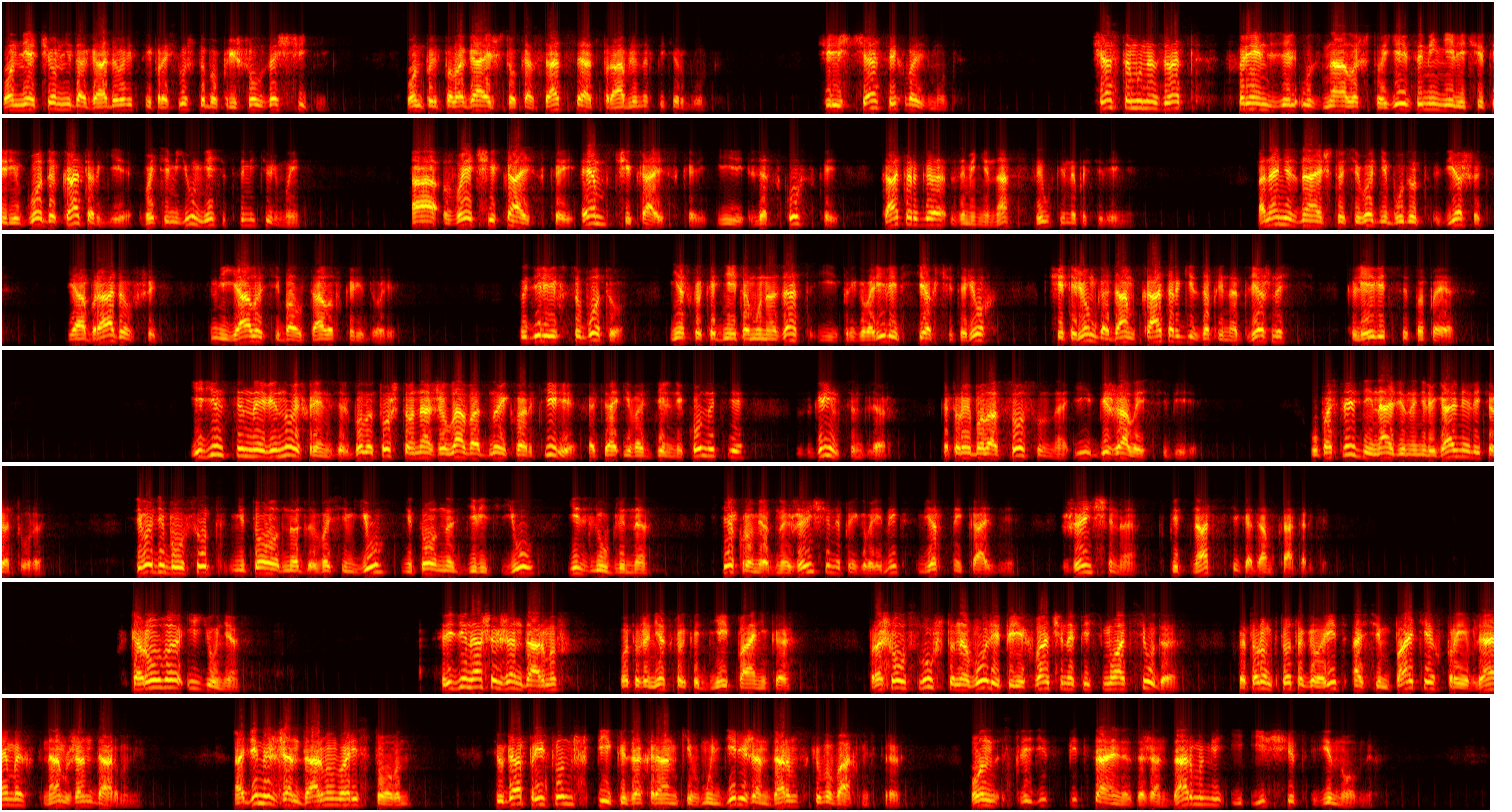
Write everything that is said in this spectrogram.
Он ни о чем не догадывается и просил, чтобы пришел защитник. Он предполагает, что касация отправлена в Петербург. Через час их возьмут. Час тому назад Френзель узнала, что ей заменили четыре года каторги восемью месяцами тюрьмы. А В. Чекайской, М. Чекайской и Лясковской каторга заменена ссылкой на поселение. Она не знает, что сегодня будут вешать, и, обрадовавшись, смеялась и болтала в коридоре. Судили их в субботу, несколько дней тому назад, и приговорили всех четырех к четырем годам каторги за принадлежность к левице ППС. Единственной виной Френзель было то, что она жила в одной квартире, хотя и в отдельной комнате, с Гринцендлер, которая была сослана и бежала из Сибири. У последней найдена нелегальная литература. Сегодня был суд не то над восемью, не то над девятью, излюбленно. Все, кроме одной женщины, приговорены к смертной казни. Женщина к 15 годам каторги. 2 июня. Среди наших жандармов вот уже несколько дней паника. Прошел слух, что на воле перехвачено письмо отсюда, котором кто-то говорит о симпатиях, проявляемых к нам жандармами. Один из жандармов арестован. Сюда прислан шпик из охранки в мундире жандармского вахмистра. Он следит специально за жандармами и ищет виновных.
